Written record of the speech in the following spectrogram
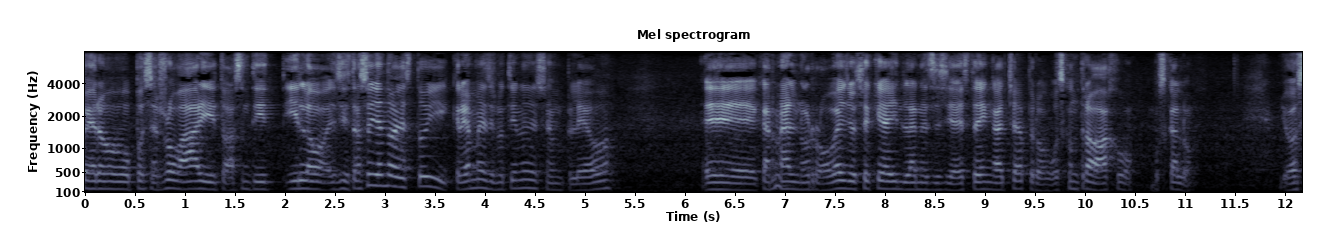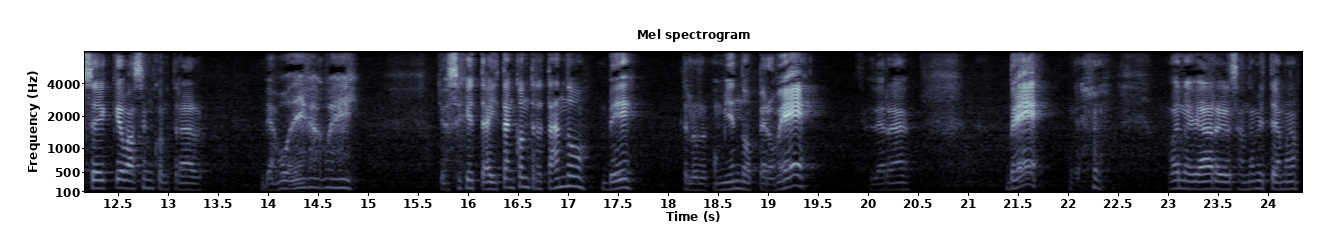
Pero pues es robar y te vas a sentir, y lo, si estás oyendo esto y créeme, si no tienes empleo, eh, carnal, no robes, yo sé que hay la necesidad de en gacha, pero busca un trabajo, búscalo. Yo sé que vas a encontrar, ve a bodega, güey. Yo sé que ahí están contratando, ve, te lo recomiendo, pero ve, ve. bueno, ya regresando a mi tema,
